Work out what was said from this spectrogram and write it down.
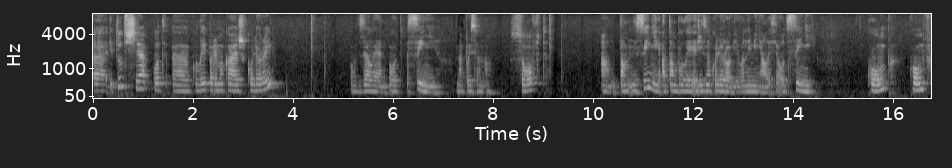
Е, і тут ще, от е, коли перемикаєш кольори, от зелен, от синій написано soft. А, там не синій, а там були різнокольорові, вони мінялися. От синій комп, комф.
